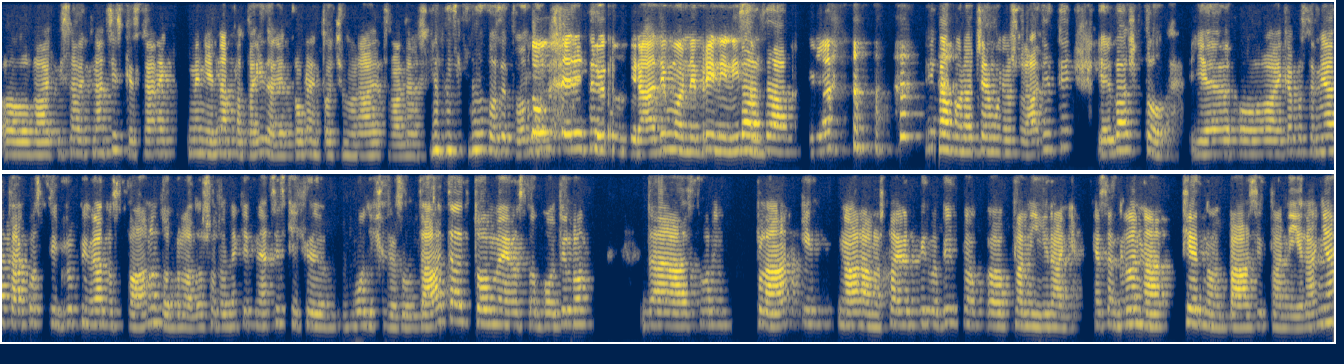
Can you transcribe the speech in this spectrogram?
ovaj, i sa financijske strane, meni je naplata i dalje problem, to ćemo raditi, valjda to se To u sljedećoj radimo, ne brini, nisam da, Imamo na čemu još raditi, jer baš to, jer ovaj, kako sam ja tako s tim grupnim radom stvarno dobila, došla do nekih financijskih eh, boljih rezultata, to me je oslobodilo da stvorim plan i naravno što je bilo bitno e, planiranje. Ja sam bila na tjednoj bazi planiranja,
